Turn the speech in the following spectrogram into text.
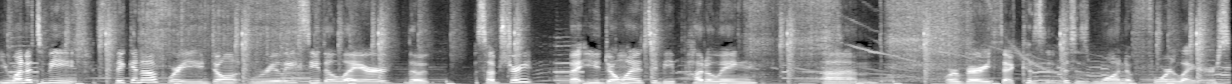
You want it to be thick enough where you don't really see the layer, the substrate, but you don't want it to be puddling um, or very thick because this is one of four layers.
